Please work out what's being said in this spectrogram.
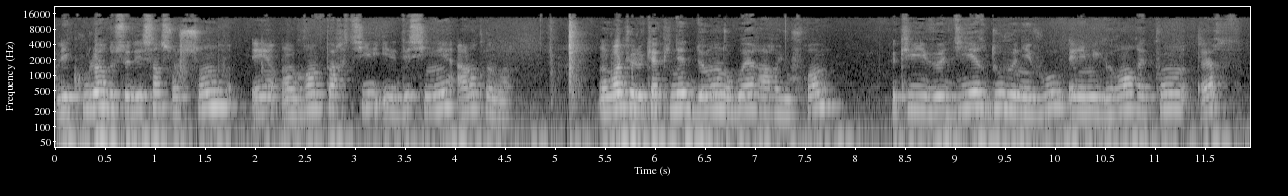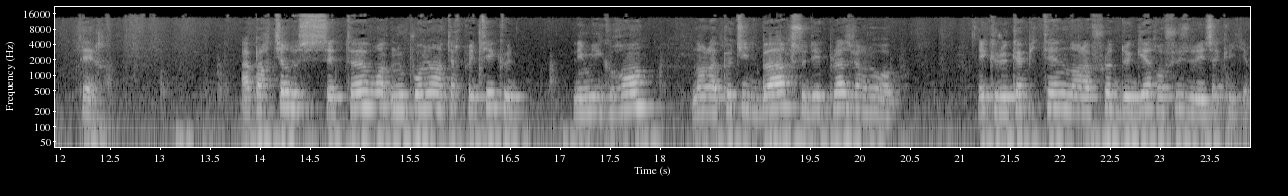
Les couleurs de ce dessin sont sombres et en grande partie il est dessiné à l'encre noire. On voit que le capitaine demande Where are you from? Ce qui veut dire D'où venez-vous? Et les migrants répondent Earth, Terre. À partir de cette œuvre, nous pourrions interpréter que les migrants dans la petite barque se déplacent vers l'Europe et que le capitaine dans la flotte de guerre refuse de les accueillir.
